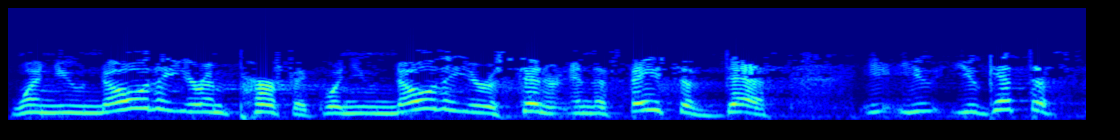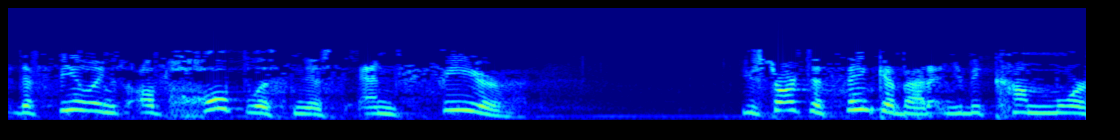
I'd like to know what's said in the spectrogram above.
when you know that you're imperfect, when you know that you're a sinner, in the face of death, you, you, get the, the feelings of hopelessness and fear you start to think about it and you become more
